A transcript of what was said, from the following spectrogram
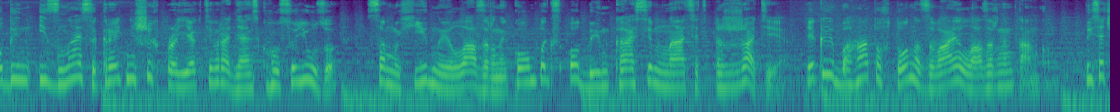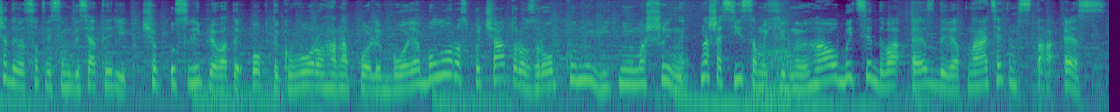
один із найсекретніших проєктів Радянського Союзу самохідний лазерний комплекс 1К-17 «Зжатіє», який багато хто називає лазерним танком. 1980 рік, щоб усліплювати оптику ворога на полі боя, було розпочато розробку новітньої машини на шасі самохідної гаубиці 2С-19 100С.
